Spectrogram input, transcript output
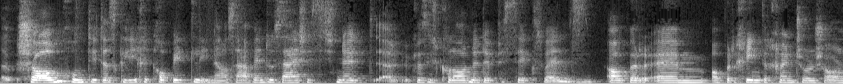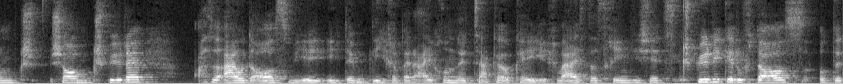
äh, Scham kommt in das gleiche Kapitel hinein. Also auch wenn du sagst, es ist, nicht, äh, es ist klar nicht etwas Sexuelles, mhm. aber, ähm, aber Kinder können schon Scham, Scham spüren. Also auch das wie in dem gleichen Bereich und nicht sagen, okay, ich weiß, das Kind ist jetzt gespüriger auf das oder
